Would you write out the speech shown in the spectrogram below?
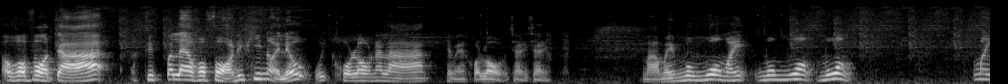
เอาคอฟอร์ดจ๋าทิปเปอร์แล้วคอฟอร์ดที่พี่หน่อยเร็วอุ้ยโคโลน่ารักใช่ไหมโคโลใช่ใช่มาไหมม่วงม่วงไหมม่วงม่วงม่วง ไม่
